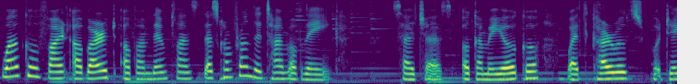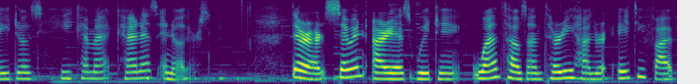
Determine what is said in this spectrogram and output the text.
One could find a variety of endemic plants that come from the time of the Inca, such as ocamayoko, white carrots, potatoes, jicama, canas, and others. There are seven areas within 1,385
